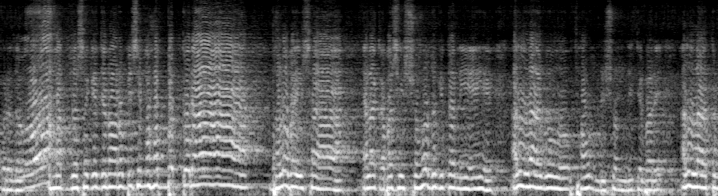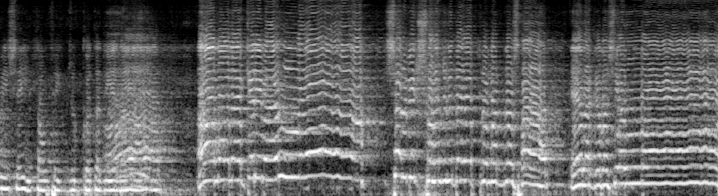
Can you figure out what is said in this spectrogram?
করে দাও। মাদ্রাসাকে যেন আরও বেশি মহব্বত করা ভালোবাসা এলাকাবাসীর সহযোগিতা নিয়ে আল্লাহ গো ফাউন্ডেশন দিতে পারে। আল্লাহ তুমি সেই তৌফিক যোগ্যতা দিয়ে দাও। আমার করিম আল্লাহ সার্বিক সহযোগিতায় অত্র মাদ্রাসার এলাকাবাসী আল্লাহ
